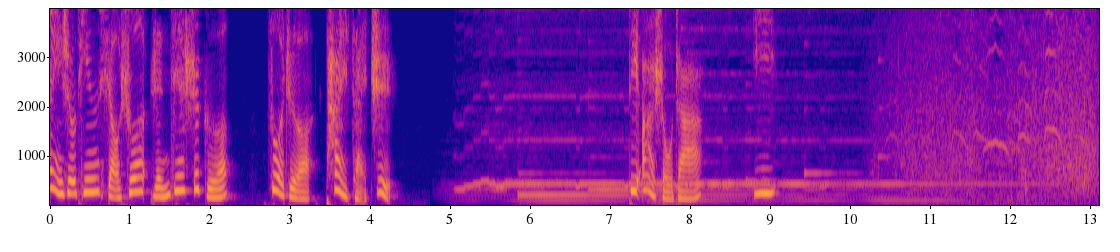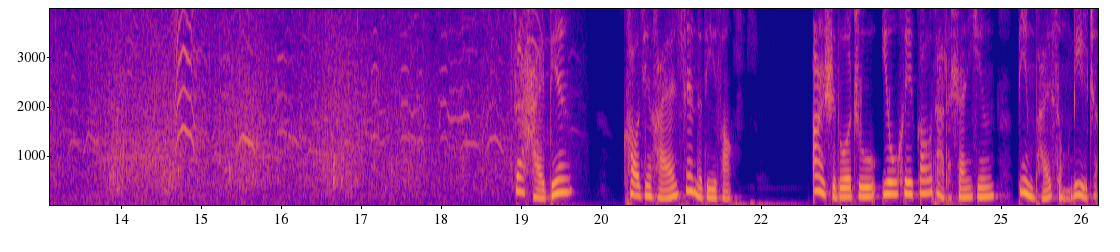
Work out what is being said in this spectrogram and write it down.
欢迎收听小说《人间失格》，作者太宰治。第二手札一，在海边，靠近海岸线的地方，二十多株黝黑高大的山樱并排耸立着。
